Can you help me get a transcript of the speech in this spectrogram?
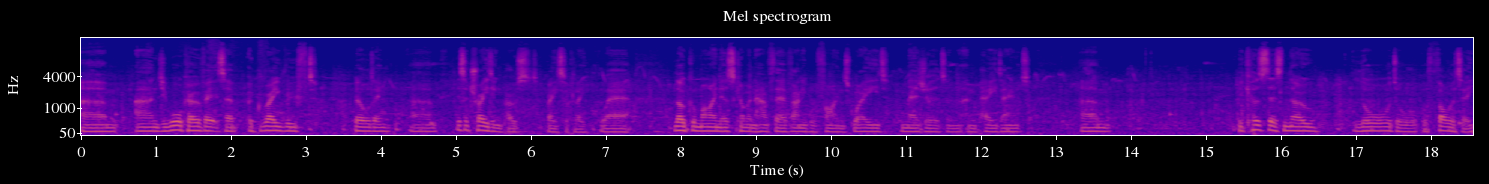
Um, and you walk over. It's a, a grey roofed building. Um, it's a trading post basically, where local miners come and have their valuable finds weighed, measured, and, and paid out. Um, because there's no lord or authority,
